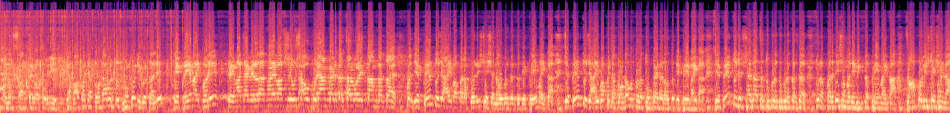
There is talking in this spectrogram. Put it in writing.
तुला सांगतोय बा पोरी त्या बापाच्या तोंडावर तू झोंको निघून आली ते प्रेम आहे पोरी प्रेमाच्या विरोधात म्हणे बाप शिवशाहू पुढे आंबेडकर चळवळीत काम करताय. पण जे प्रेम तुझ्या आई बापाला पोलीस स्टेशनला उभं करतं ते प्रेम आहे का? जे प्रेम तुझ्या आई बापाच्या तोंडावर तुला थोकायला लावतं ते प्रेम आहे का? जे प्रेम तुझ्या शरीराचं तुकडं तुकडं करतं तुला परदेशामध्ये विकतं प्रेम आहे का? जा पोलीस स्टेशनला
